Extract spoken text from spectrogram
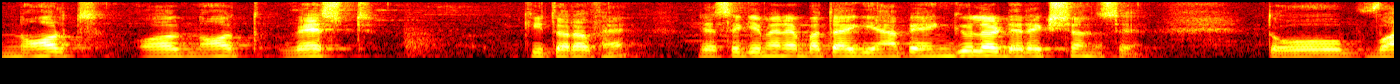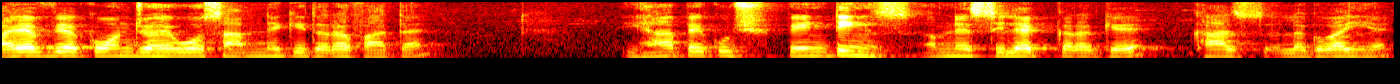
नॉर्थ और नॉर्थ वेस्ट की तरफ़ हैं। जैसे कि मैंने बताया कि यहाँ पे एंगुलर डायरेक्शन से तो वायव्य कोण जो है वो सामने की तरफ़ आता है। यहाँ पे कुछ पेंटिंग्स हमने सिलेक्ट करके खास लगवाई हैं।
